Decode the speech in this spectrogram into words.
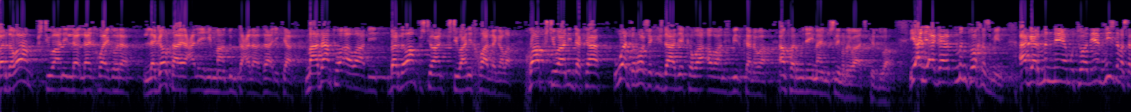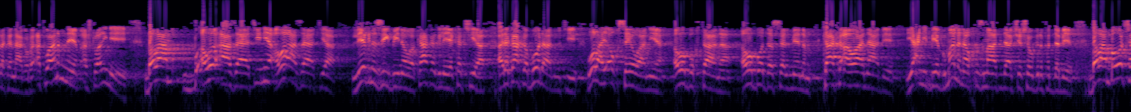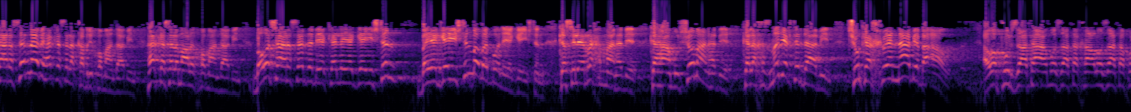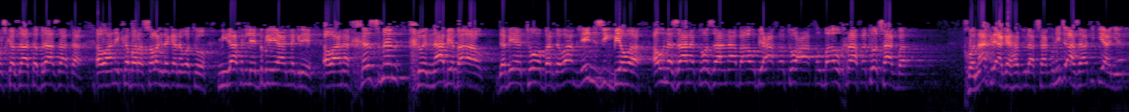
بەردەوام پشتیوانی لای خوای گەورە لەگەڵ تایە عليهم ما دمت على ذلك مادام تۆ ئاوابی بەردەوام پشتیوان پشتیوانی خوا لەگەڵە خوا پشتیوانی دەکا وەد ڕۆژێکیش دادێکەوە ئەوانش بیر بکەنەوە ئەم فەرموودەی مای مسلم ڕواج کردووە یەعنی ئەگەر من تۆ خزمین ئەگەر من نەیەم و تۆ نەیەم هیچ لە مەسەلەکە ناگەڕێ ئەتوانم نەیەم ئەشتوانی نەیەی بەڵام ئەوە ئازایەتی نییە ئەوە ئازایەتیە لێک نزیک بینەوە کاکە گلەیەکە چییە ئەرە کاکە بۆ لالوتی وەڵی ئەو قسەیەوە نییە ئەوە بوختانە ئەوە بۆ دەسەلمێنم کاکە ئەوە نابێ یەعنی بێگومان لەناو خزماتیدا کێشە و گرفت دەبێ بەڵام بەوە چارەسەر نابێ هەر کەسە لە قەبری خۆماندا بین هەر کەسە لە ماڵی خۆماندا بین بەوە چارەسەر دەبێت کە لە یەکگەیشتن بە یەکگەیشتن بەبێت بۆ لە یەکگەیشتن کە سلەی ڕەحممان هەبێ کە هاموشۆمان هەبێ کە لە خزمەت یەکتر دابین چونکە خوێن نابێ بە ئاو ئەوە پور زاتە ئامۆ زاتە خاڵۆ زاتە خوشکە زاتە برا زاتە ئەوانەی کە بەڕە سەڵک دەگەنەوە تۆ میراتر لێ بگرێ یان نەگرێ ئەوانە خزمن خوێن نابێ بە ئاو دەبێت تۆ بەردەوام لێ نزیک بێەوە ئەو نەزانە تۆ زانا بە ئەو بێعاقڵە تۆ عاقڵ بە ئەو خراپە تۆ چاک بە خۆ ناکرێ ئەگەر هەردوولا چاک بن هیچ ئازادی تیا نیە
